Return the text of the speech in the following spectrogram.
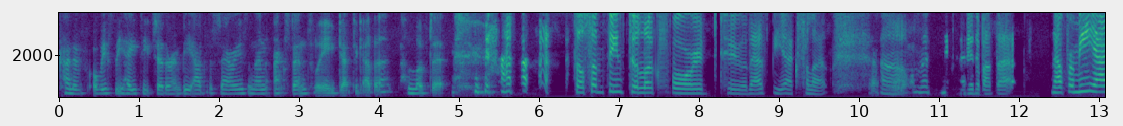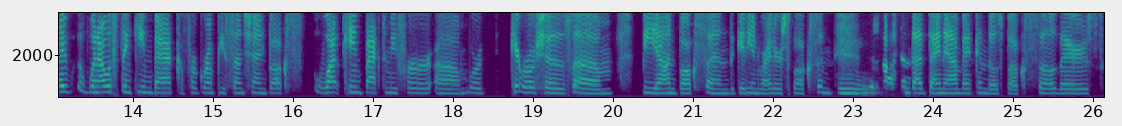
kind of obviously hate each other and be adversaries and then accidentally get together i loved it So something to look forward to. That'd be excellent. Um, I'm excited about that. Now, for me, I when I was thinking back for Grumpy Sunshine books, what came back to me for um, were Kit Rocha's um, Beyond books and the Gideon Riders books, and mm. there's often that dynamic in those books. So there's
